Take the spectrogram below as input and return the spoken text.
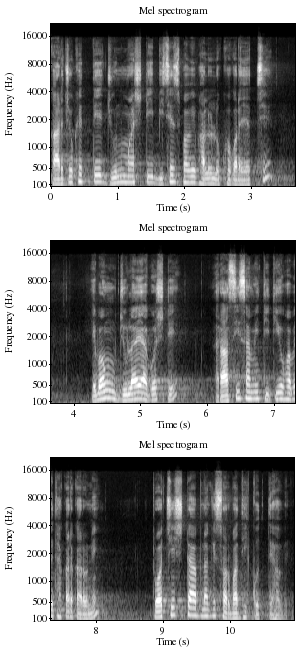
কার্যক্ষেত্রে জুন মাসটি বিশেষভাবে ভালো লক্ষ্য করা যাচ্ছে এবং জুলাই আগস্টে রাশি স্বামী তৃতীয়ভাবে থাকার কারণে প্রচেষ্টা আপনাকে সর্বাধিক করতে হবে।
